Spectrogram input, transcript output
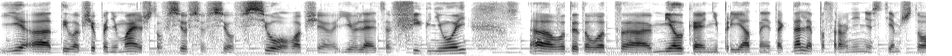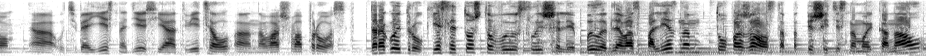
и э, ты вообще понимаешь, что все-все-все, все вообще является фигней, вот это вот а, мелкое, неприятное и так далее по сравнению с тем, что а, у тебя есть. Надеюсь, я ответил на ваш вопрос. Дорогой друг, если то, что вы услышали, было для вас полезным, то, пожалуйста, подпишитесь на мой канал,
